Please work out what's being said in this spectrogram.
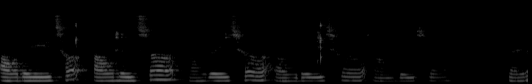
आउँदैछ आउँदैछ आउँदैछ आउँदैछ आउँदैछ। होइन?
